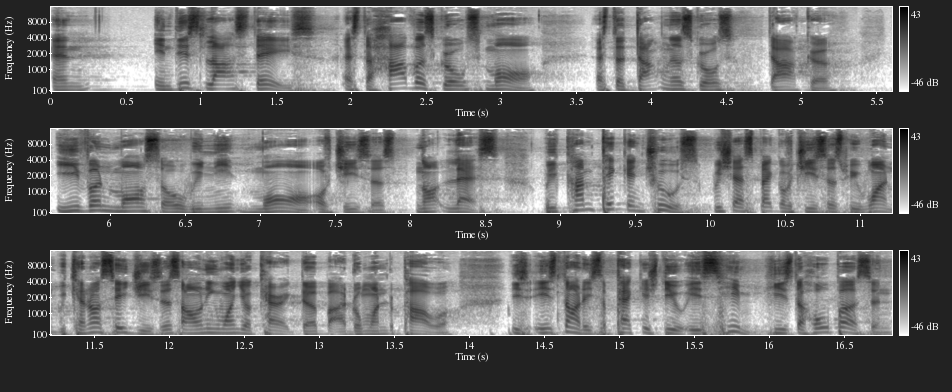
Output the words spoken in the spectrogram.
And in these last days, as the harvest grows more, as the darkness grows darker, even more so, we need more of Jesus, not less. We can't pick and choose which aspect of Jesus we want. We cannot say, Jesus, I only want your character, but I don't want the power. It's, it's not, it's a package deal. It's Him, He's the whole person.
